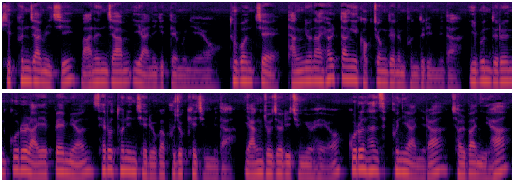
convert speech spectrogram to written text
깊은 잠이지 많은 잠이 아니기 때문이에요. 두 번째, 당뇨나 혈당이 걱정되는 분들입니다. 이분들은 꿀을 아예 빼면 세로토닌 재료가 부족해집니다. 양 조절이 중요해요. 꿀은 한 스푼이 아니라 절반 이하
